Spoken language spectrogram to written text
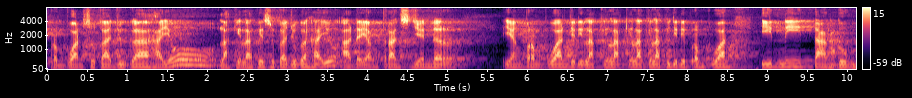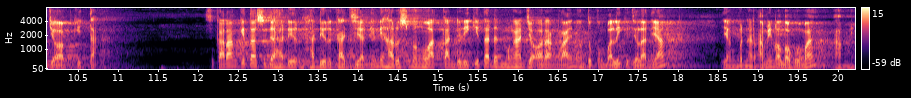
perempuan suka juga, hayo, laki-laki suka juga, hayo. Ada yang transgender, yang perempuan jadi laki-laki, laki-laki jadi perempuan. Ini tanggung jawab kita. Sekarang kita sudah hadir hadir kajian ini harus menguatkan diri kita dan mengajak orang lain untuk kembali ke jalan yang yang benar. Amin Allahumma amin.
